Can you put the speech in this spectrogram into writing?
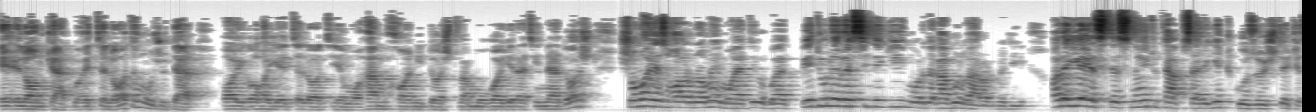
اعلام کرد با اطلاعات موجود در پایگاه های اطلاعاتی ما همخانی داشت و مقایرتی نداشت شما اظهارنامه معدی رو باید بدون رسیدگی مورد قبول قرار بدی. حالا یه استثنایی تو تبصره یک گذاشته که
